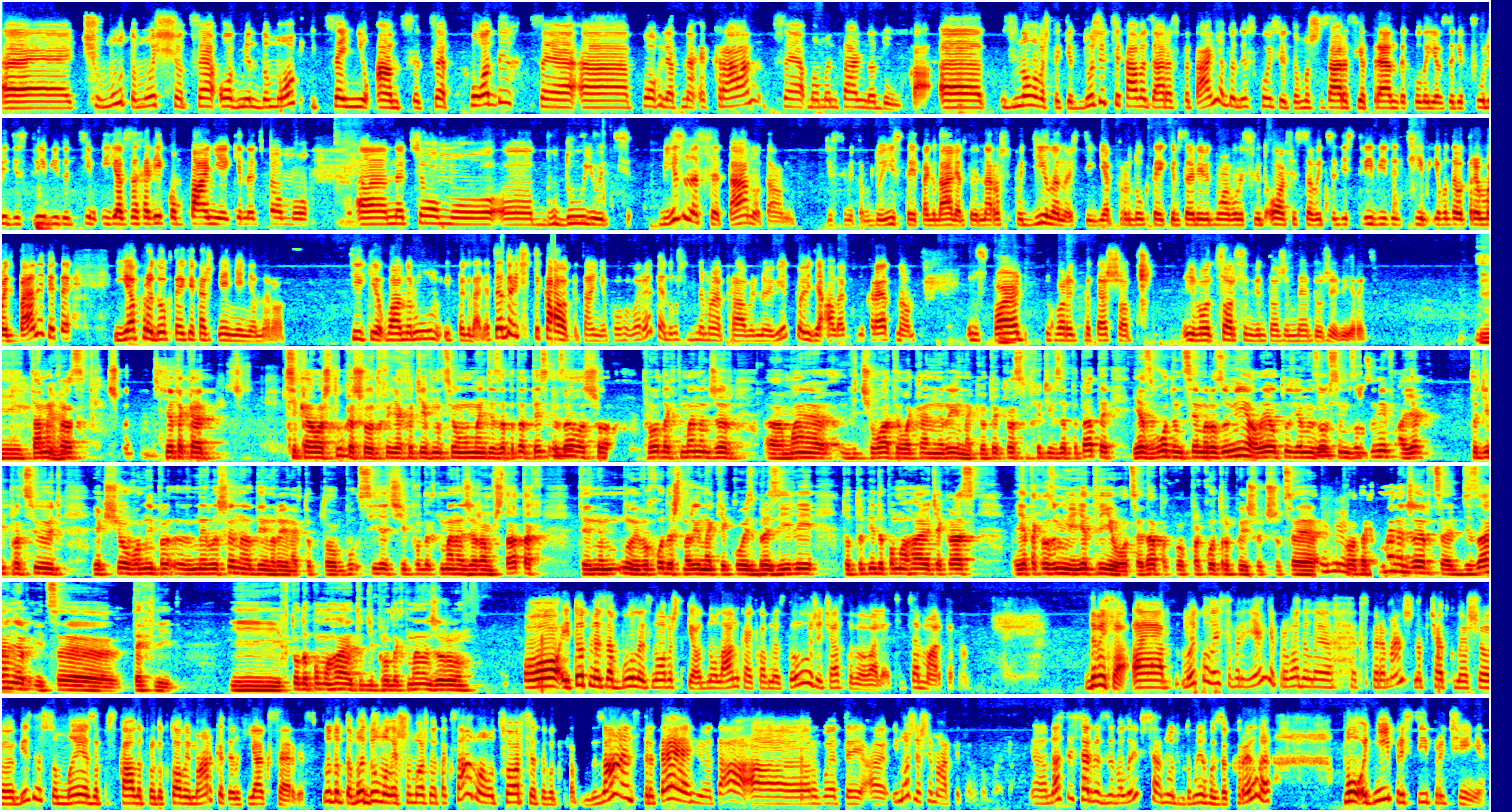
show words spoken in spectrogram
Е, Чому? Тому що це обмін думок і це нюанси, це подих, це е, погляд на екран, це моментальна думка. Е, Знову ж таки, дуже цікаве зараз питання до дискусії, тому що зараз є тренди, коли є взагалі fully distributed team, і є взагалі компанії, які на цьому е, на цьому е, будують бізнеси. Та ну там ті самі там дуїсти і так далі, на розподіленості є продукти, які взагалі відмовились від офісу, і це team, і вони отримують бенефіти. Є продукти, які кажуть, ні ні ні народ, тільки one room і так далі. Це, до речі, цікаве питання поговорити. Я думаю, що тут немає правильної відповіді, але конкретно Inspired говорить про те, що і в аутсорсинг він теж не дуже вірить. І там якраз ще така цікава штука, що от я хотів на цьому моменті запитати. Ти сказала, mm-hmm. що продакт менеджер має відчувати локальний ринок. І От якраз от хотів запитати, я згоден цим розумію, але тут я не зовсім зрозумів, а як тоді працюють, якщо вони не лише на один ринок, тобто сидячи продакт-менеджером в Штатах, ти не ну і виходиш на ринок якоїсь Бразилії, то тобі допомагають якраз. Я так розумію, є тріо, це да, про, про котру пишуть, що це продакт-менеджер, це дизайнер і це техлід. І хто допомагає тоді продакт-менеджеру о, і тут ми забули знову ж таки одну ланку, яка в нас дуже часто вивалюється. Це маркетинг. Дивися, е, ми колись в Радієнті проводили експеримент на початку нашого бізнесу. Ми запускали продуктовий маркетинг як сервіс. Ну тобто, ми думали, що можна так само аутсорсити от, там, дизайн, стратегію та робити, і можна ще маркетинг робити. Е, у нас цей сервіс завалився. Ну тобто, ми його закрили по одній простій причині.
